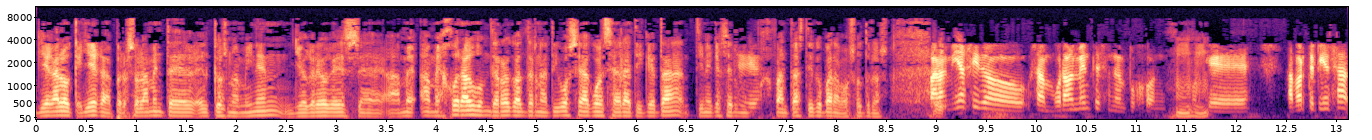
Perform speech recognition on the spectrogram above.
llega lo que llega, pero solamente el, que os nominen, yo creo que es eh, a, mejor álbum de rock alternativo, sea cual sea la etiqueta, tiene que ser fantástico para vosotros. Para mí ha sido, o sea, moralmente es un empujón, porque Aparte piensa,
